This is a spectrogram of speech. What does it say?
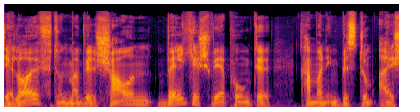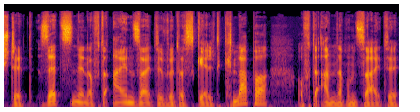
Der läuft und man will schauen, welche Schwerpunkte kann man im Bistum Eichstätt setzen, denn auf der einen Seite wird das Geld knapper, auf der anderen Seite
